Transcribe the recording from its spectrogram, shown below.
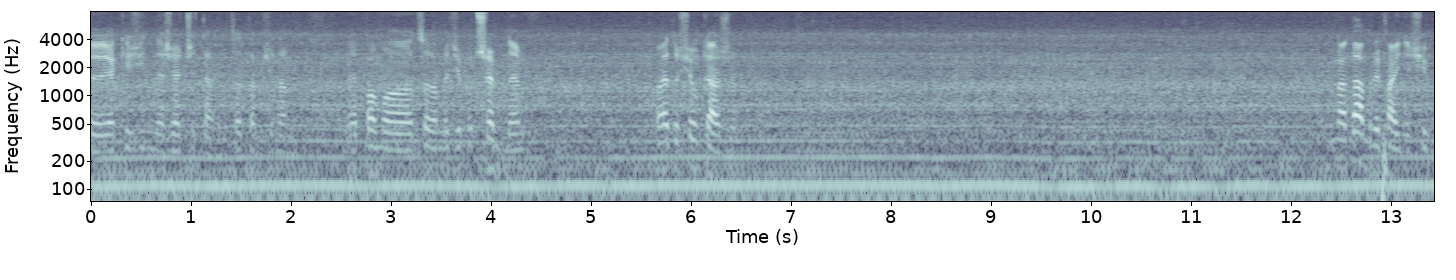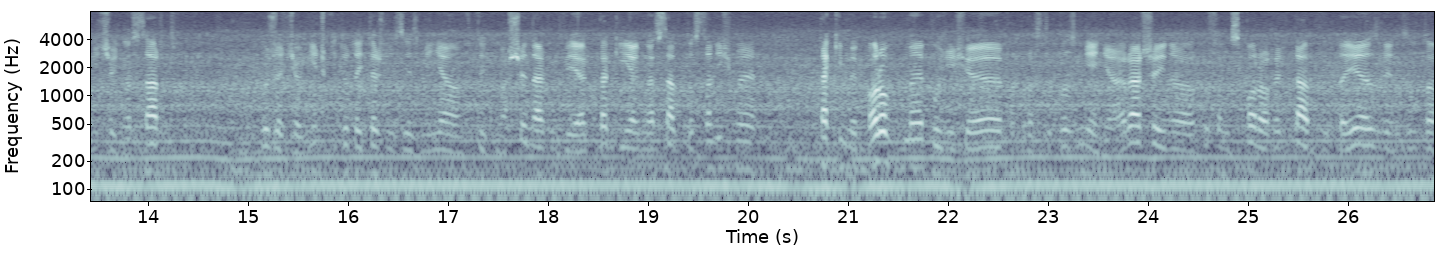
e, jakieś inne rzeczy tam, co tam się nam e, pomo co nam będzie potrzebne. Ale to się okaże. Ma dobry, fajnie siewniczek na start. Duże ciągniczki, tutaj też nic nie zmieniałem w tych maszynach. Mówię, jak taki jak na start dostaliśmy, taki my poróbmy, później się po prostu pozmienia. Raczej no tu są sporo hektarów tutaj jest, więc to,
